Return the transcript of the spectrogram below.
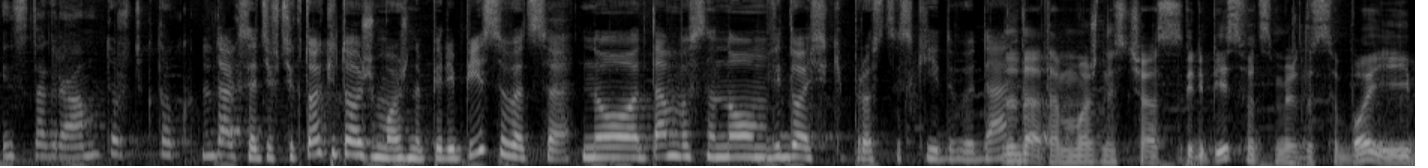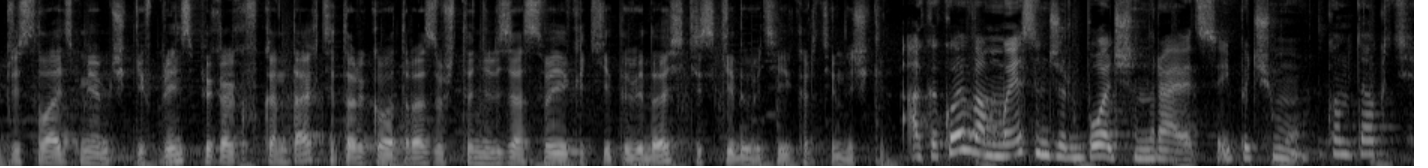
Instagram. Тоже ТикТок. Ну да, кстати, в ТикТоке тоже можно переписываться, но там в основном видосики просто скидывают, да? Ну да, там можно сейчас переписываться между собой и присылать мемчики. В принципе, как ВКонтакте, только вот разве что нельзя свои какие-то видосики скидывать и картиночки. А какой вам мессенджер больше нравится и почему? ВКонтакте.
